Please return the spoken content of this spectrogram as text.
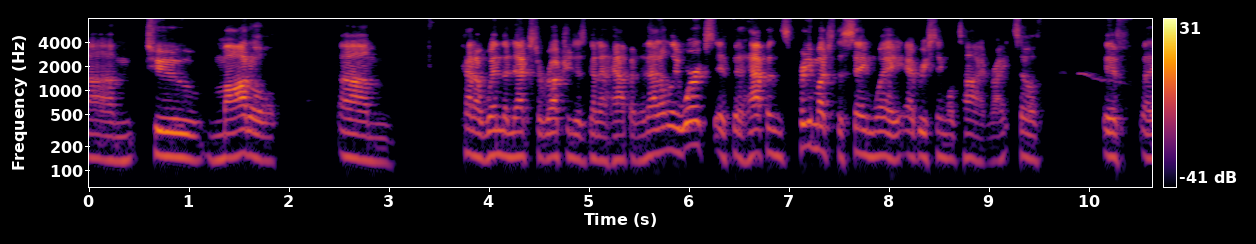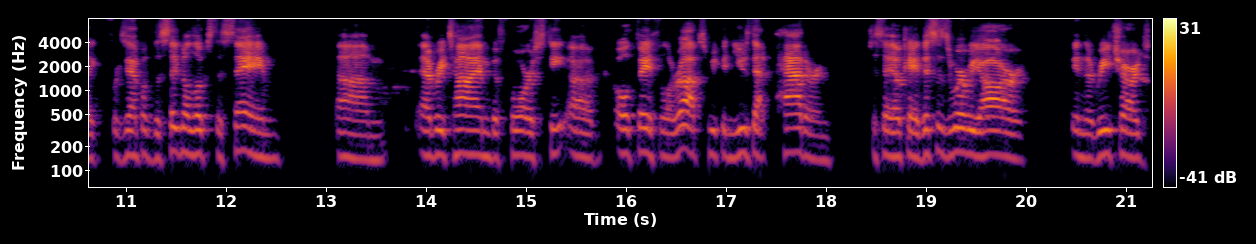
um, to model um, kind of when the next eruption is going to happen. And that only works if it happens pretty much the same way every single time, right? So if, if like, for example, the signal looks the same um, every time before uh, Old Faithful erupts, we can use that pattern to say, okay, this is where we are in the recharge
